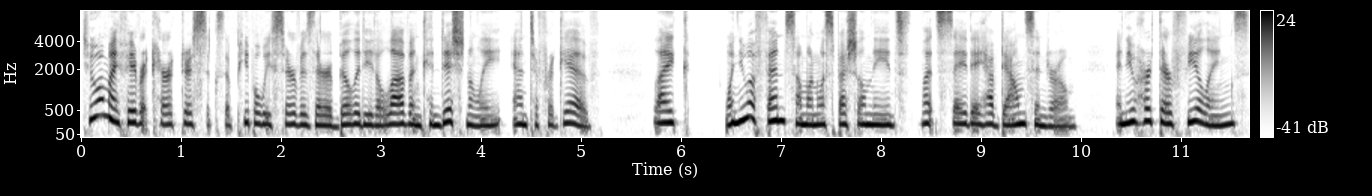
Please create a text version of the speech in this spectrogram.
Two of my favorite characteristics of people we serve is their ability to love unconditionally and to forgive. Like when you offend someone with special needs, let's say they have Down syndrome, and you hurt their feelings,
